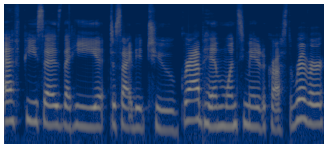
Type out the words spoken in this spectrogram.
FP says that he decided to grab him once he made it across the river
